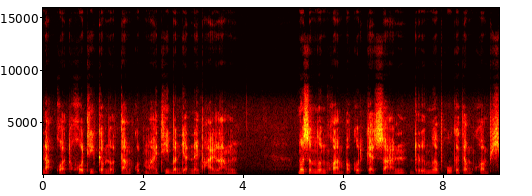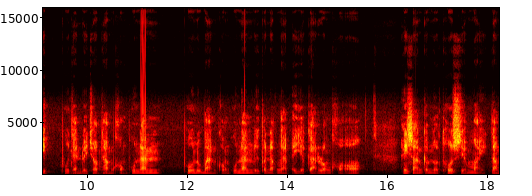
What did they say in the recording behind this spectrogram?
หนักกว่าโทษที่กำหนดตามกฎหมายที่บัญญัติในภายหลัง เมื่อสำนวนความปรากฏแก่ศาลหรือเมื่อผู้กระทำความผิด ผู้แทนโดยชอบธรรมของผู้นั้น ผู้อนุบาลของผู้นั้นหรือพนักงานอายการร้องขอ ให้ศาลกำหนดโทษเสียใหม่ตาม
